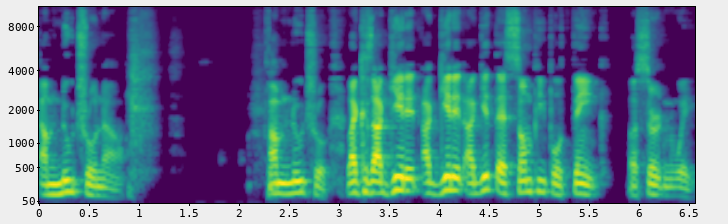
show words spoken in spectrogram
I'm neutral now. I'm neutral, like, cause I get it. I get it. I get that some people think a certain way,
